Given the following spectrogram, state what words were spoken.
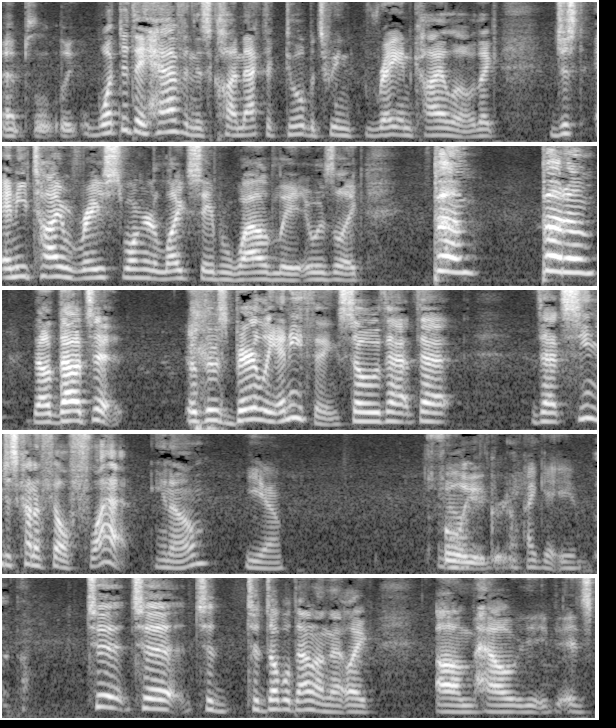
Absolutely. what did they have in this climactic duel between Rey and Kylo? Like, just any time Rey swung her lightsaber wildly, it was like, bum, bum. Now that's it. There's barely anything, so that that that scene just kind of fell flat. You know. yeah, Fully No. agree. I get you. To to to to double down on that, like, um, how it's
